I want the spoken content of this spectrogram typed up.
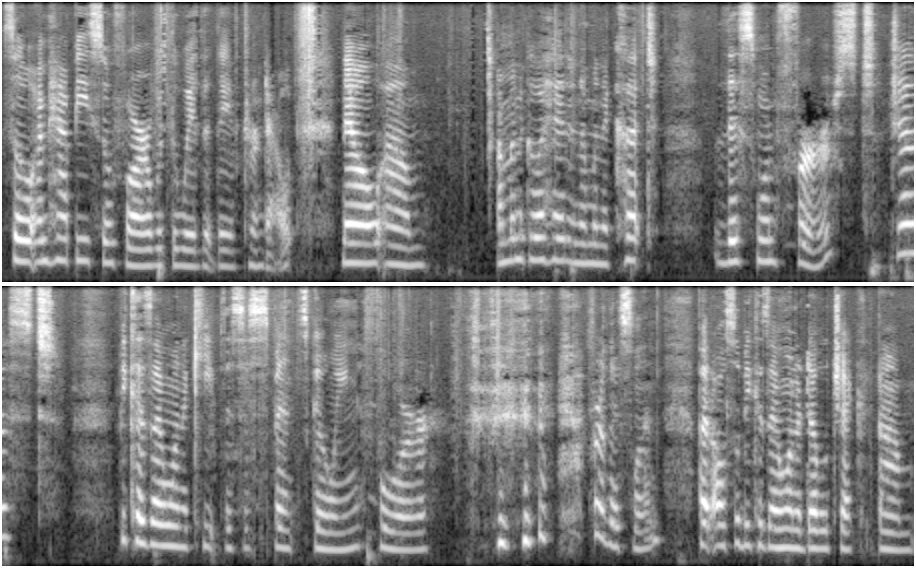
So I'm happy so far with the way that they have turned out. Now, um, I'm going to go ahead and I'm going to cut this one first, just because I want to keep the suspense going for for this one, but also because I want to double check um,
